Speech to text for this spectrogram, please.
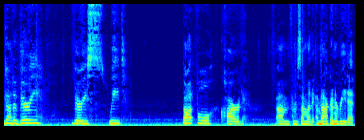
got a very, very sweet, thoughtful card um, from somebody. I'm not going to read it.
